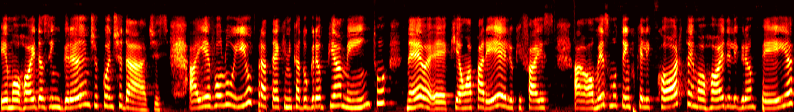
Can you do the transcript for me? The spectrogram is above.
hemorroidas em grande quantidades. Aí evoluiu para a técnica do grampeamento, né? É, que é um aparelho que faz, ao mesmo tempo que ele corta a hemorroida, ele grampeia,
